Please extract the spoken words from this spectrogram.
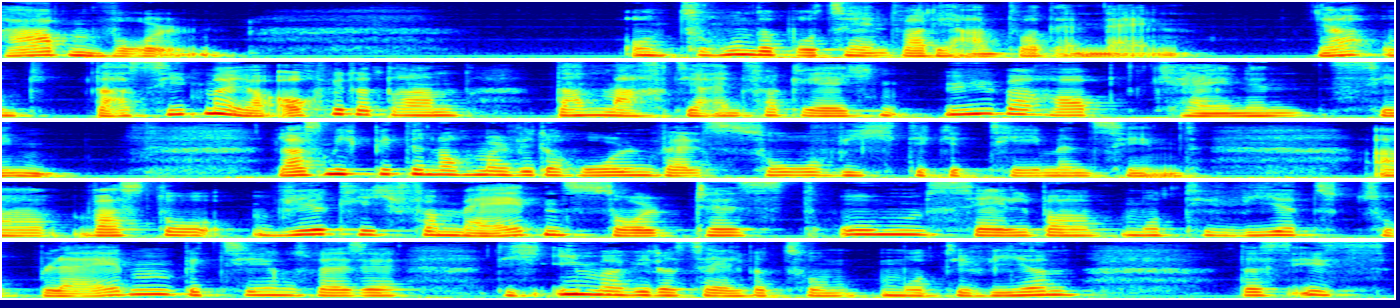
haben wollen? Und zu 100 Prozent war die Antwort ein Nein. Ja, und da sieht man ja auch wieder dran, dann macht ja ein Vergleichen überhaupt keinen Sinn. Lass mich bitte nochmal wiederholen, weil es so wichtige Themen sind. Äh, was du wirklich vermeiden solltest, um selber motiviert zu bleiben, beziehungsweise dich immer wieder selber zu motivieren, das ist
